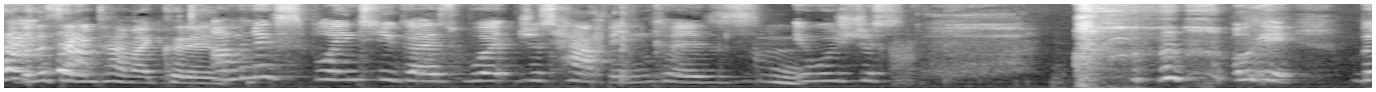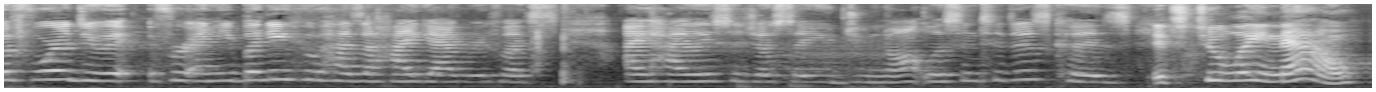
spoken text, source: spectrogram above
but the second time I couldn't. I'm gonna explain to you guys what just happened because it was just. okay, before I do it, for anybody who has a high gag reflex, I highly suggest that you do not listen to this because It's too late now.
